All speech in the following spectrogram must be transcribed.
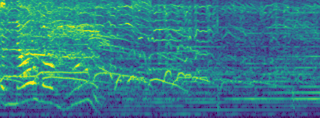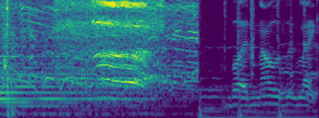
Bro, the nose on Drew. But nose look like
